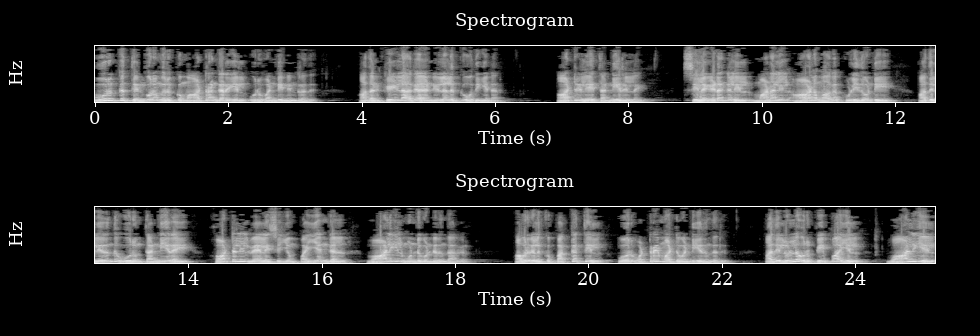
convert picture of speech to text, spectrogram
ஊருக்கு தென்புறம் இருக்கும் ஆற்றங்கரையில் ஒரு வண்டி நின்றது. அதன் கீழாக நிழலுக்கு ஒதுங்கினர். ஆற்றிலே தண்ணீர் இல்லை. சில இடங்களில் மணலில் ஆழமாக குழி தோண்டி அதிலிருந்து ஊறும் தண்ணீரை ஹோட்டலில் வேலை செய்யும் பையன்கள் வாளியில் மொண்டு கொண்டிருந்தார்கள். அவர்களுக்கு பக்கத்தில் ஓர் ஒற்றை மாட்டு வண்டி இருந்தது. அதில் உள்ள ஒரு பீப்பாயில் வாளியில்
